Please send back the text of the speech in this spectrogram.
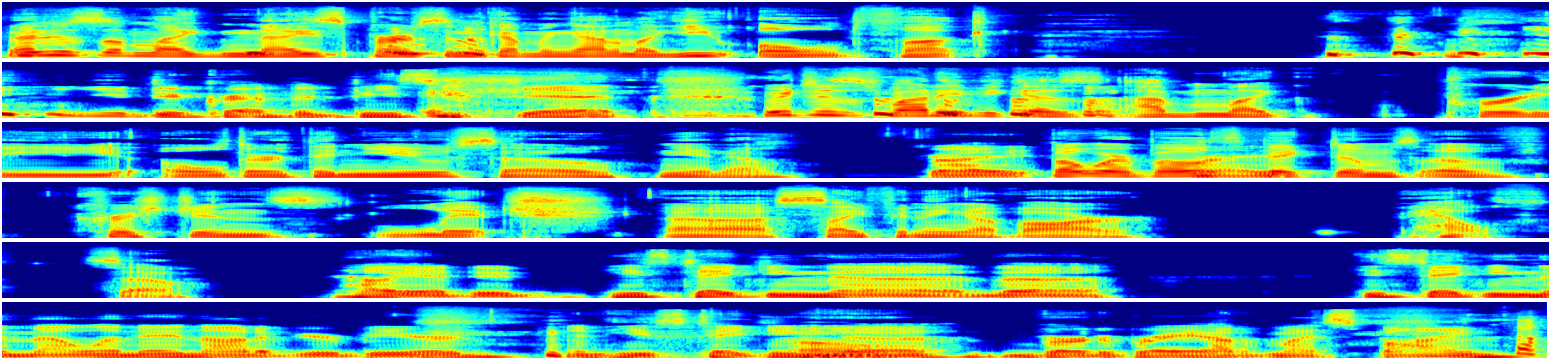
That is some like nice person coming on. I'm like, you old fuck. you decrepit piece of shit. Which is funny because I'm like pretty older than you, so you know. Right. But we're both Right. victims of Christian's lich uh, siphoning of our health. So Hell yeah, dude. He's taking the the he's taking the melanin out of your beard and he's taking Oh. the vertebrae out of my spine.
